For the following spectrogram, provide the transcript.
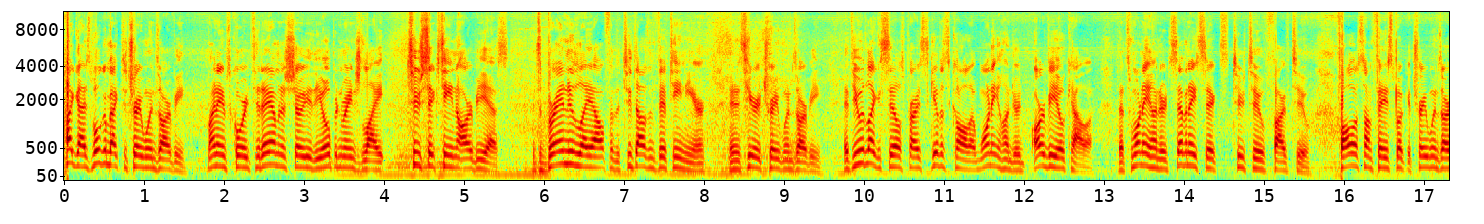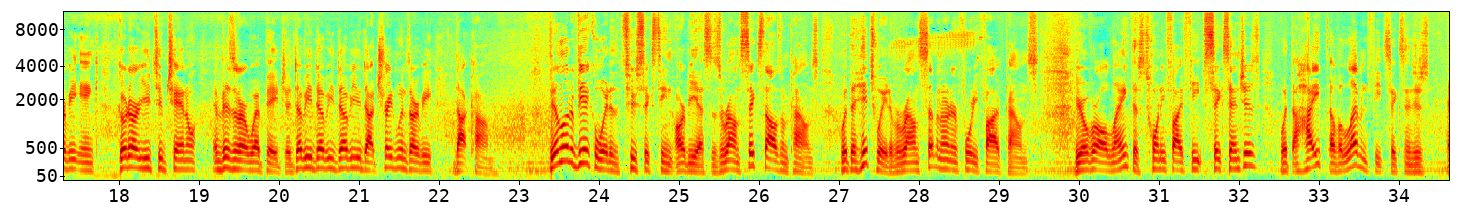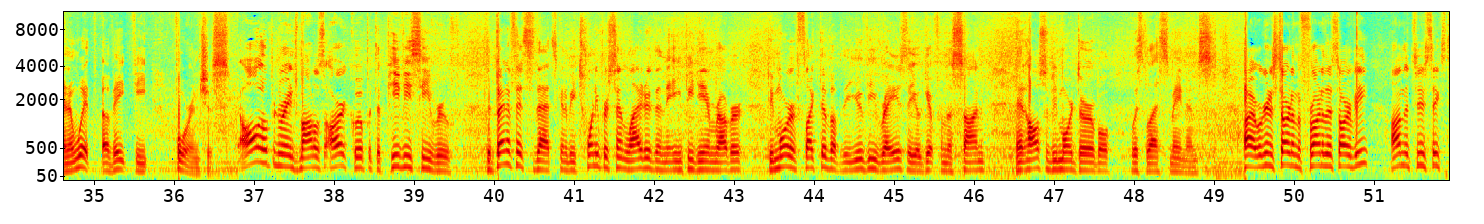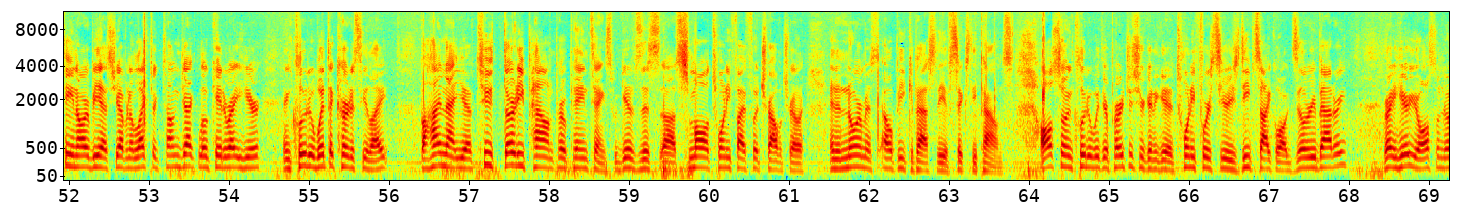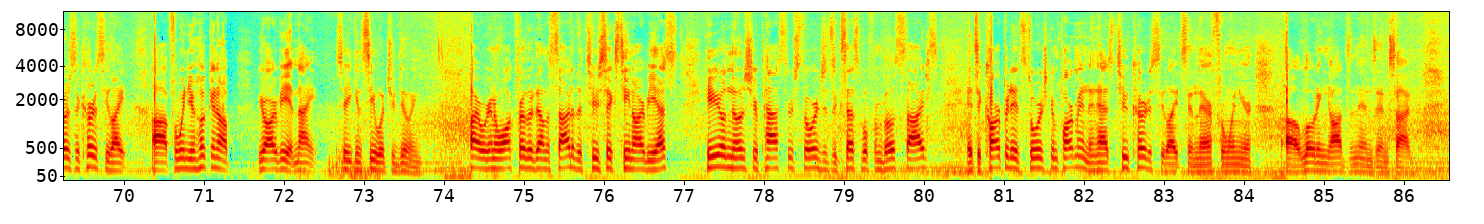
Hi guys, welcome back to Tradewinds RV. My name's Cory. Today I'm going to show you the Open Range Light 216 RBS. It's a brand new layout for the 2015 year and it's here at Tradewinds RV. If you would like a sales price, give us a call at 1-800-RV Ocala. That's 1-800-786-2252. Follow us on Facebook at Tradewinds RV Inc. Go to our YouTube channel and visit our webpage at www.tradewindsrv.com. The unloaded vehicle weight of the 216 RBS is around 6,000 pounds with a hitch weight of around 745 pounds. Your overall length is 25 feet 6 inches with a height of 11 feet 6 inches and a width of 8 feet 4 inches. All open range models are equipped with the PVC roof. The benefits to that is going to be 20% lighter than the EPDM rubber, be more reflective of the UV rays that you'll get from the sun, and also be more durable with less maintenance. All right, we're going to start on the front of this RV. On the 216 RBS, you have an electric tongue jack located right here, included with the courtesy light. Behind that, you have two 30-pound propane tanks, which gives this uh, small 25-foot travel trailer an enormous LP capacity of 60 pounds. Also included with your purchase, you're going to get a 24 series deep cycle auxiliary battery. Right here, you'll also notice a courtesy light uh, for when you're hooking up your RV at night, so you can see what you're doing. All right, we're going to walk further down the side of the 216 RBS. Here you'll notice your pass-through storage is accessible from both sides. It's a carpeted storage compartment and has two courtesy lights in there for when you're uh, loading odds and ends inside.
